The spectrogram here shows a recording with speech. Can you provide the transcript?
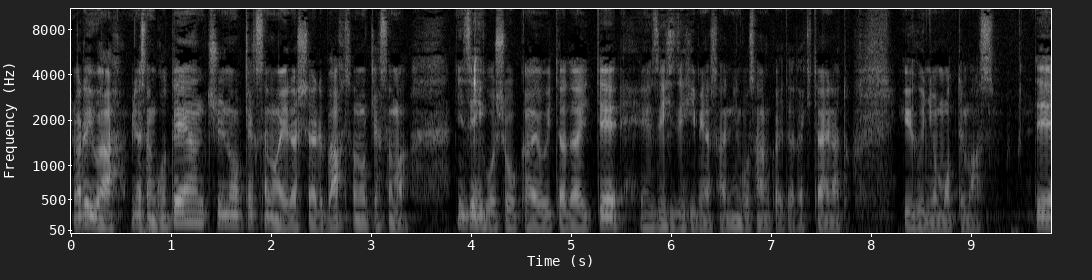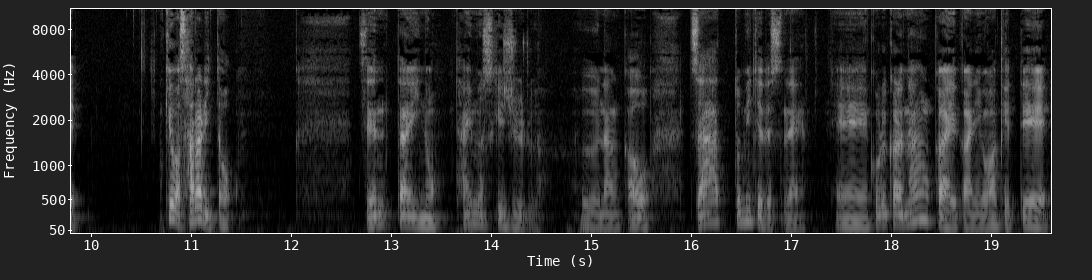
あるいは皆さんご提案中のお客様がいらっしゃればそのお客様にぜひご紹介をいただいて、えー、ぜひぜひ皆さんにご参加いただきたいなというふうに思ってます。で今日はさらりと全体のタイムスケジュールなんかをざっと見てですね、えー、これから何回かに分けて、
